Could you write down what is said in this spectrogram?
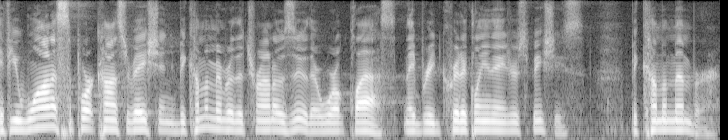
if you want to support conservation, become a member of the Toronto Zoo. They're world class. They breed critically endangered species. Become a member.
